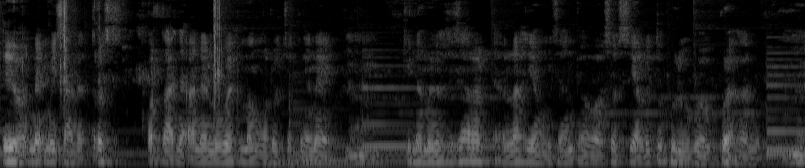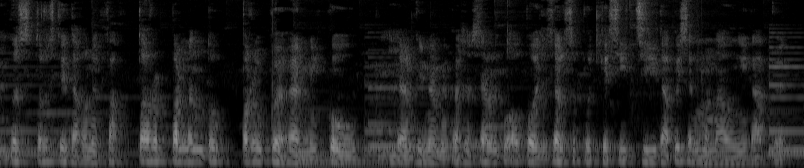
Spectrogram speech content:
Iya nek misalnya terus pertanyaannya luweh mengerucut ini Hmm, dinamika sosial adalah yang misalnya bahwa sosial itu berubah-ubah kan. Hmm, terus terus ditakoni faktor penentu perubahan niku. Hmm. dan dinamika sosial itu apa sosial sebut ke siji tapi yang menaungi kabeh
